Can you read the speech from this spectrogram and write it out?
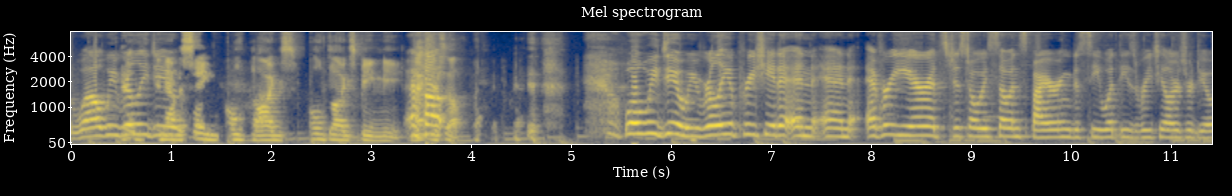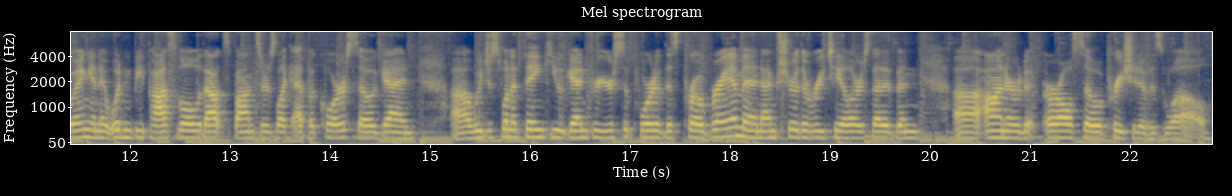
Well we really do and i was saying old dogs old dogs being me not yourself well, we do. We really appreciate it, and and every year it's just always so inspiring to see what these retailers are doing, and it wouldn't be possible without sponsors like Epicor. So again, uh, we just want to thank you again for your support of this program, and I'm sure the retailers that have been uh, honored are also appreciative as well.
